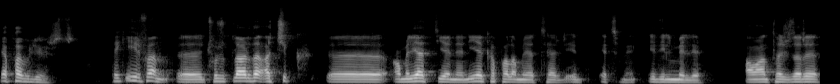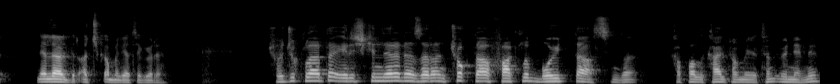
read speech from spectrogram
yapabiliyoruz. Peki İrfan, e, çocuklarda açık e, ameliyat yerine niye kapalı ameliyat tercih edilmeli? Avantajları nelerdir açık ameliyata göre? Çocuklarda erişkinlere nazaran çok daha farklı boyutta aslında kapalı kalp ameliyatının önemi.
